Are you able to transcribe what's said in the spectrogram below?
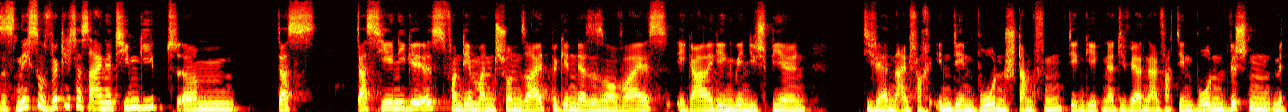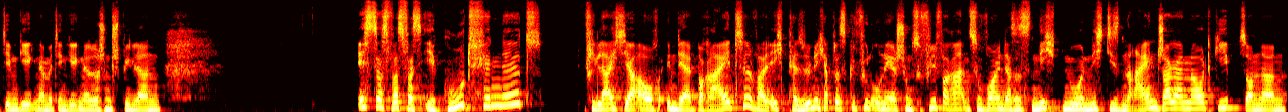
es nicht so wirklich das eine Team gibt, ähm, das dasjenige ist, von dem man schon seit Beginn der Saison weiß, egal gegen wen die spielen, die werden einfach in den Boden stampfen, den Gegner. Die werden einfach den Boden wischen mit dem Gegner, mit den gegnerischen Spielern. Ist das was, was ihr gut findet? Vielleicht ja auch in der Breite, weil ich persönlich habe das Gefühl, ohne ja schon zu viel verraten zu wollen, dass es nicht nur nicht diesen einen Juggernaut gibt, sondern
